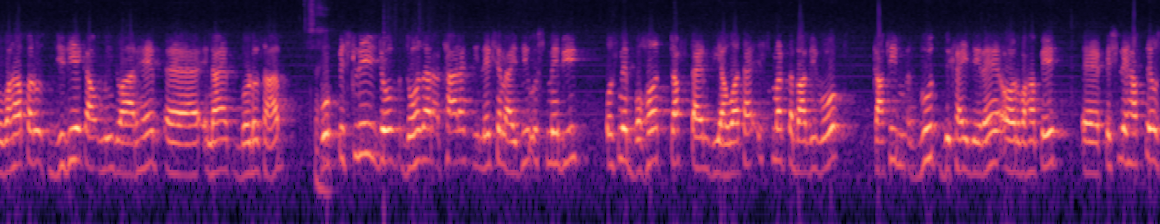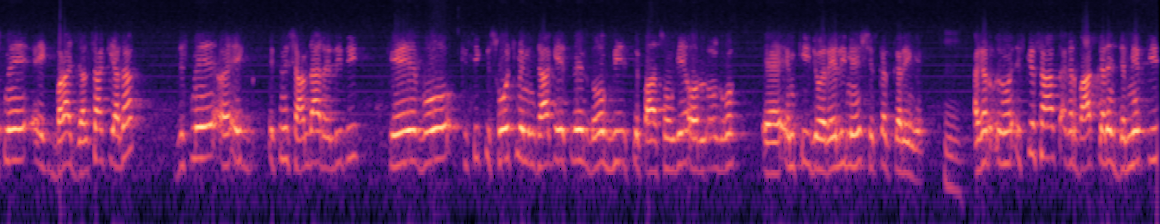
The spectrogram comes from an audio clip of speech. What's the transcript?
तो वहाँ पर उस जीडीए का उम्मीदवार है इनायत बोडो साहब। वो पिछली जो 2018 की इलेक्शन आई थी उसमें भी उसने बहुत टफ टाइम दिया हुआ था। इस मरतबा भी वो काफ़ी मज़बूत दिखाई दे रहे हैं और वहाँ पे पिछले हफ़्ते उसने एक बड़ा जलसा किया था जिसमें एक इतनी शानदार रैली थी कि वो किसी की सोच में नहीं था कि इतने लोग भी इसके पास होंगे और लोग इनकी जो रैली में शिरकत करेंगे। अगर इसके साथ अगर बात करें जमीयत की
